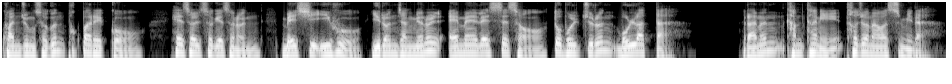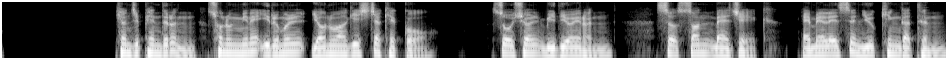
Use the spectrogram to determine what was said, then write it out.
관중석은 폭발했고 해설석에서는 메시 이후 이런 장면을 MLS에서 또 볼 줄은 몰랐다. 라는 감탄이 터져 나왔습니다. 현지 팬들은 손흥민의 이름을 연호하기 시작했고, 소셜 미디어에는 Son Magic, MLS 뉴킹 같은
